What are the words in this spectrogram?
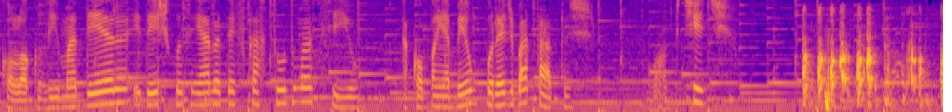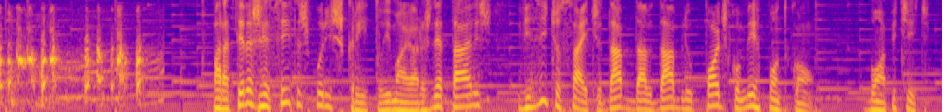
Coloque o vinho madeira e deixe cozinhar até ficar tudo macio. Acompanha bem um purê de batatas. Bom apetite! Para ter as receitas por escrito e maiores detalhes, visite o site www.podcomer.com. Bom apetite!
